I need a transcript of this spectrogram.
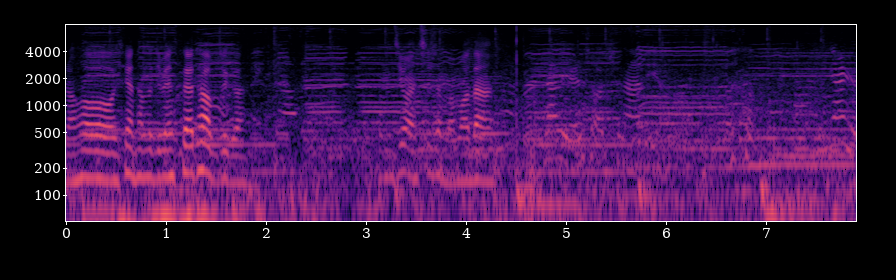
然后现在他们这边 set up 这个，我们今晚吃什么？猫蛋？家里人少吃哪里。应该人，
